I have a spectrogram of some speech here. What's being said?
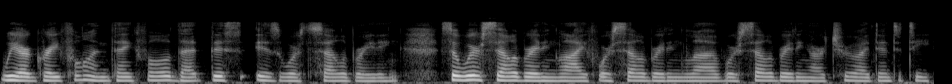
We are grateful and thankful that this is worth celebrating. So we're celebrating life, we're celebrating love, we're celebrating our true identity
